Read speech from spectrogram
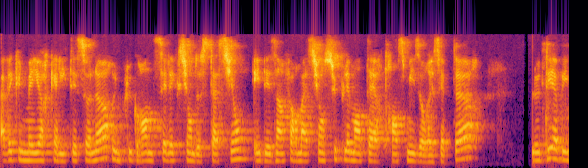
Avec une meilleure qualité sonore, une plus grande sélection de stations et des informations supplémentaires transmises aux récepteurs, le DAB+,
